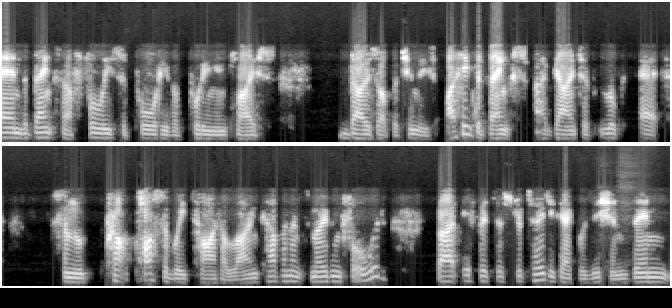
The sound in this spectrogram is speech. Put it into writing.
and the banks are fully supportive of putting in place those opportunities. I think the banks are going to look at some possibly tighter loan covenants moving forward. But if it's a strategic acquisition, then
